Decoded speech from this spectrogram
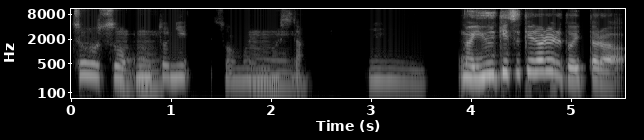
そうそう、うんうん本当にそう思いました。うん。まあ、勇気づけられると言ったら、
